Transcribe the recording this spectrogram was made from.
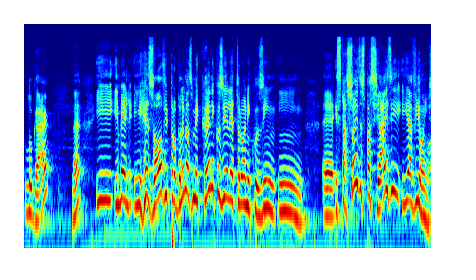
lugar, né? E, e e resolve problemas mecânicos e eletrônicos em, em, é, estações espaciais e, e aviões.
